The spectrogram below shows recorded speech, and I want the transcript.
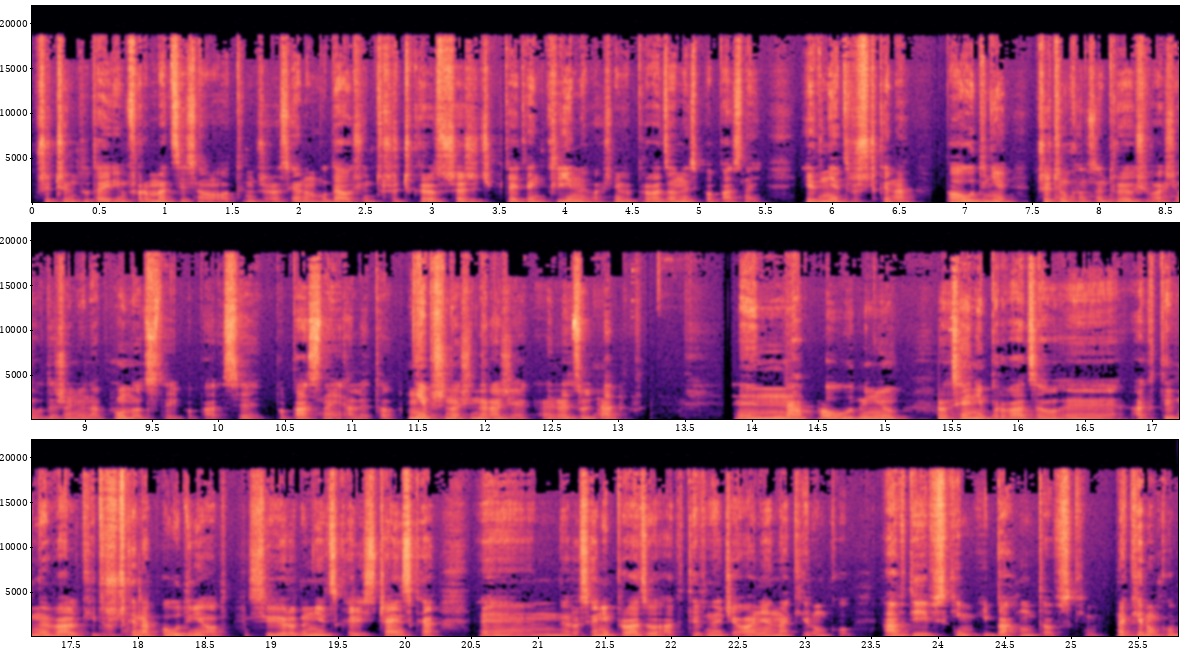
przy czym tutaj informacje są o tym, że Rosjanom udało się troszeczkę rozszerzyć tutaj ten klin właśnie wyprowadzony z Popasnej, jedynie troszeczkę na południe, przy czym koncentrują się właśnie w uderzeniu na północ tej Popasnej, ale to nie przynosi na razie rezultatów. Na południu Rosjanie prowadzą e, aktywne walki, troszeczkę na południe od Siewierodoniecka i. E, Rosjanie prowadzą aktywne działania na kierunku Awdijiwskim i Bachmutowskim. Na kierunku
